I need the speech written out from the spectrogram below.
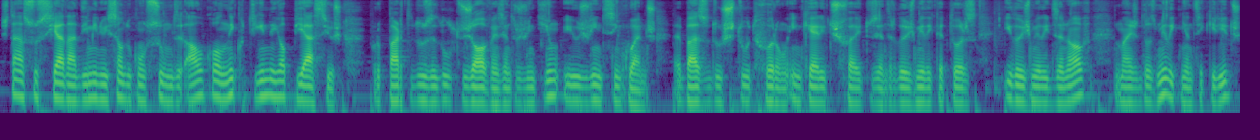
está associada à diminuição do consumo de álcool, nicotina e opiáceos por parte dos adultos jovens entre os 21 e os 25 anos. A base do estudo foram inquéritos feitos entre 2014 e 2019, mais de 12.500 inquiridos,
